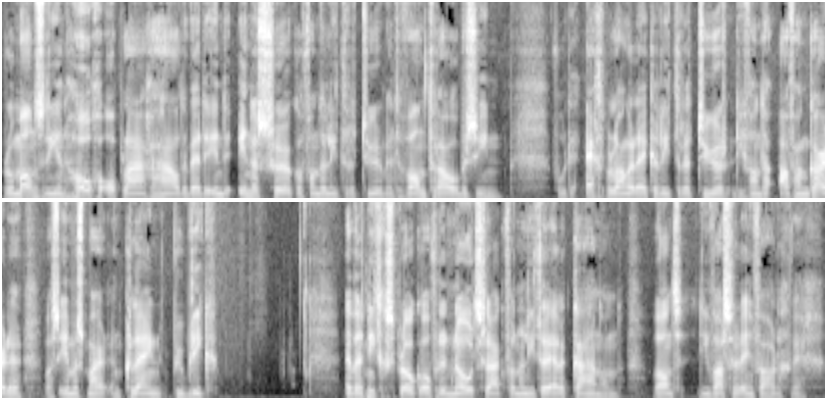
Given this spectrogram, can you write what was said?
Romans die een hoge oplage haalden... werden in de inner circle van de literatuur met wantrouwen bezien. Voor de echt belangrijke literatuur, die van de avant-garde... was immers maar een klein publiek. Er werd niet gesproken over de noodzaak van een literaire kanon... want die was er eenvoudigweg.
